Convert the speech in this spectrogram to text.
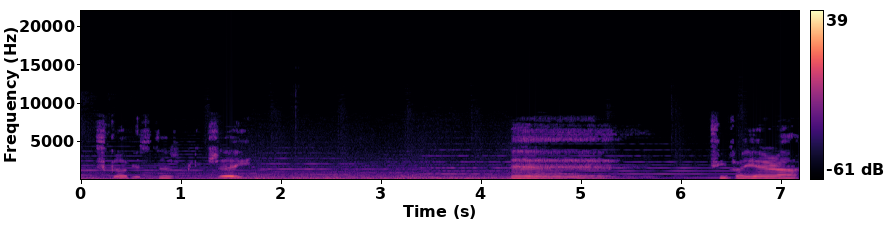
Lotniskowiec też bliżej. Eee, Seafire'a.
